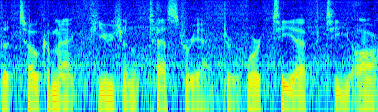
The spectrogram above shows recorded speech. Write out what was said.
the Tokamak Fusion Test Reactor, or TFTR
